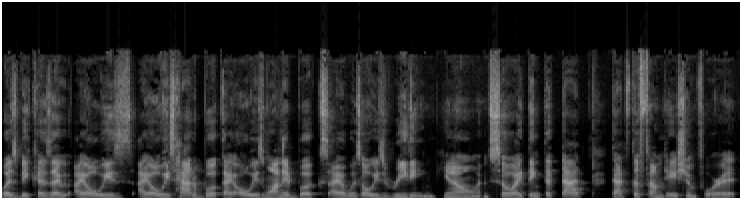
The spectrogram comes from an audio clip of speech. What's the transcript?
was because I, I always I always had a book. I always wanted books. I was always reading, you know. And so I think that that that's the foundation for it.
